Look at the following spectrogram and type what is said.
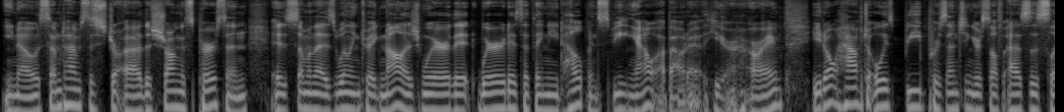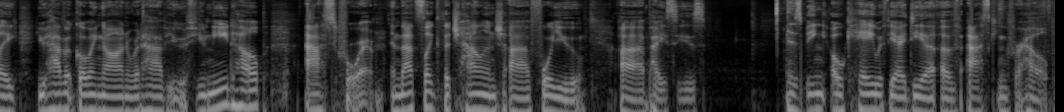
You know, sometimes the str- uh, the strongest person is someone that is willing to acknowledge where that where it is that they need help and speaking out about it. Here, all right. You don't have to always be presenting yourself as this like you have it going on what have you. If you need help, ask for it, and that's like the challenge uh, for you, uh, Pisces, is being okay with the idea of asking for help.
